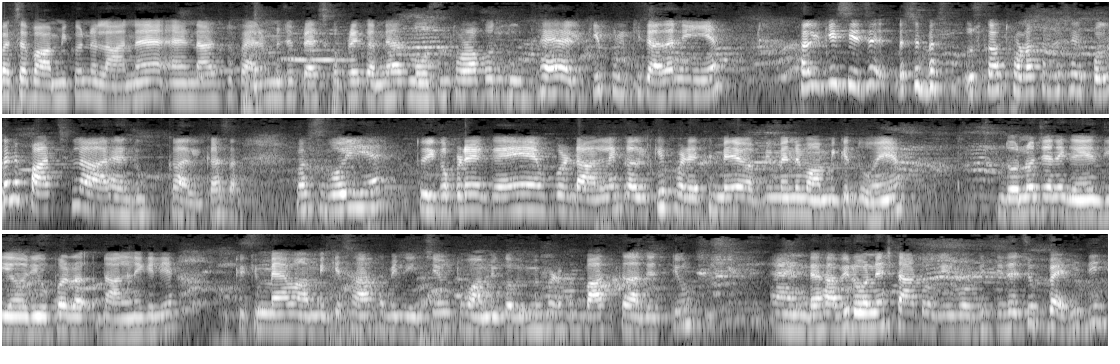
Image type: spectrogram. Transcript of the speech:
बस अब आमी को नलाना है एंड आज दोपहर में मुझे प्रेस कपड़े करने हैं। आज मौसम थोड़ा बहुत धूप है, हल्की फुल्की ज़्यादा नहीं है। हल्की सी वैसे बस उसका थोड़ा सा जैसे बोलते हैं ना, पाछला आ रहा है धूप का हल्का सा। बस वही है तो ये कपड़े गए हैं, ऊपर डालने कल के पड़े थे मेरे, अभी मैंने मामी के धोए हैं। दोनों जने गए दिए और ये ऊपर डालने के लिए, क्योंकि मैं मामी के साथ अभी नीचे हूँ तो मामी को अभी मैं फटाफट बात करा देती हूँ। एंड अभी रोने स्टार्ट हो गई, वो भी सीधे चुप बैठी थी।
